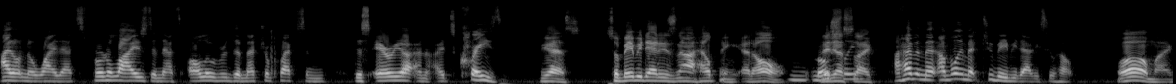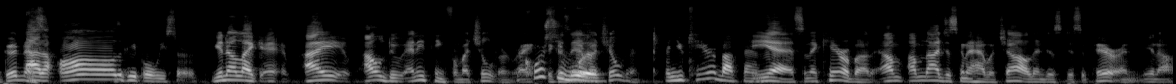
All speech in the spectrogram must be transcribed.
I don't know why that's fertilized and that's all over the metroplex and this area and it's crazy. Yes. So baby daddy is not helping at all. Mostly, They're just like, I haven't met. I've only met two baby daddies who help oh my goodness. out of all the people we serve. you know, like eh, I, I'll do anything for my children, right? Of course because you they're my children. And you care about them. Yes, and I care about it. I'm, I'm not just gonna have a child and just disappear, and you know.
